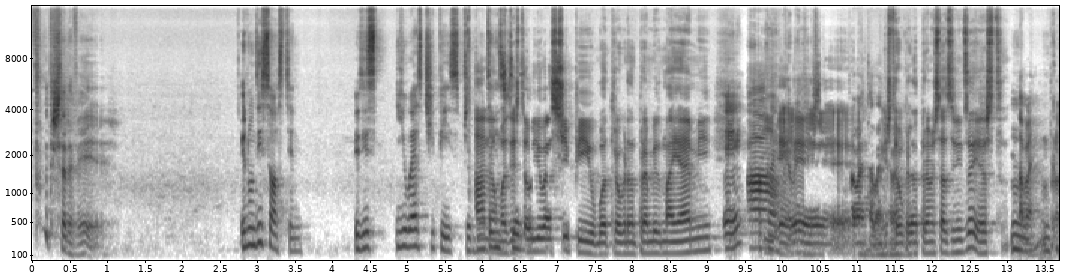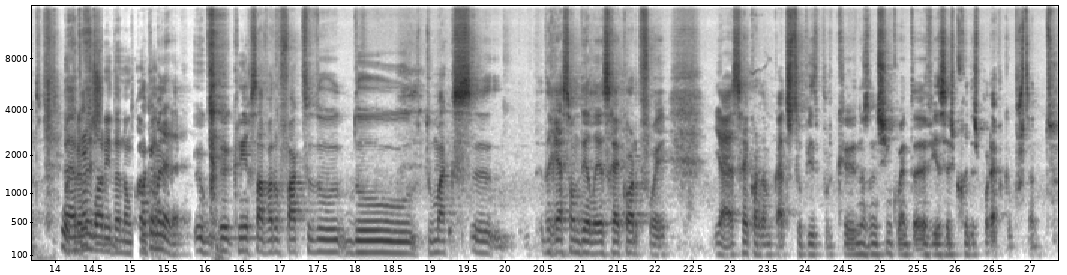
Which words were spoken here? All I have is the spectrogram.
Foi a terceira vez. Eu não disse Austin, eu disse USGPs. Portanto, Ah, tenho não, mas este é certeza. o USGP, o outro é o Grande Prémio de Miami. É? Ah, Ok. É, Está bem, está bem. este Tá é o. Grande Prémio dos Estados Unidos, é este. Tá Hum, bem, pronto. O outro Ah, é mas- Flórida, não De qualquer conta. maneira, eu, eu queria ressalvar o facto do, do, do Max, eh, da reação dele a esse recorde foi. Yeah, esse recorde é um bocado estúpido porque nos anos 50 havia seis corridas por época, portanto.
